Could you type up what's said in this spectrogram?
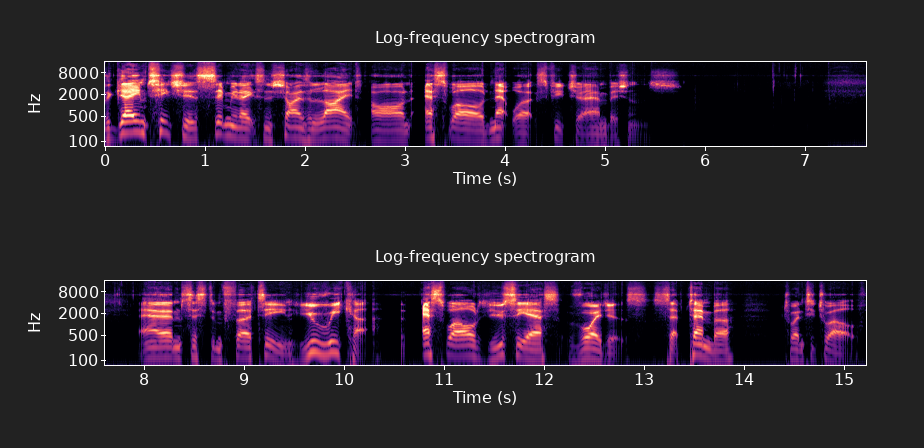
the game teaches, simulates, and shines a light on S-World Network's future ambitions. M System 13, Eureka, S-World UCS Voyages, September 2012.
